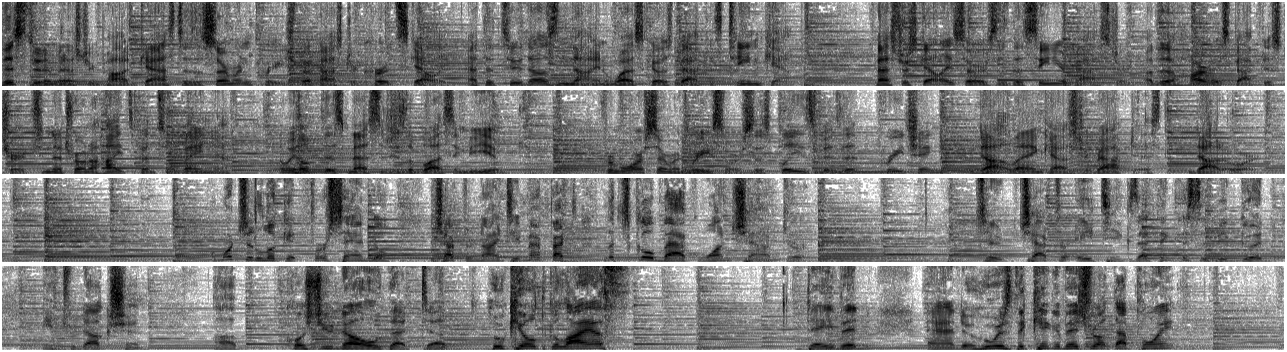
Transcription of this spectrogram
This student ministry podcast is a sermon preached by Pastor Kurt Skelly at the 2009 West Coast Baptist Teen Camp. Pastor Skelly serves as the senior pastor of the Harvest Baptist Church in Natrona Heights, Pennsylvania, and we hope this message is a blessing to you. For more sermon resources, please visit preaching.lancasterbaptist.org. I want you to look at 1 Samuel chapter 19. Matter of fact, let's go back one chapter to chapter 18 because I think this would be a good introduction. Uh, of course, you know that uh, who killed Goliath? David. And uh, who is the king of Israel at that point?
